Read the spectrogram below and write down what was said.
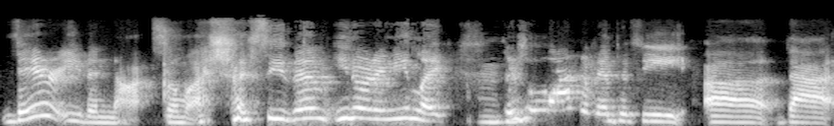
they're even not so much. I see them, you know what I mean? Like mm-hmm. there's a lack of empathy uh, that,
